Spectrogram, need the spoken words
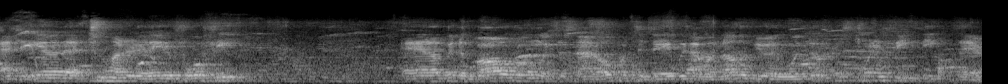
at the end of that 284 feet. And up in the ballroom, which is not open today, we have another viewing window. It's 20 feet deep there.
